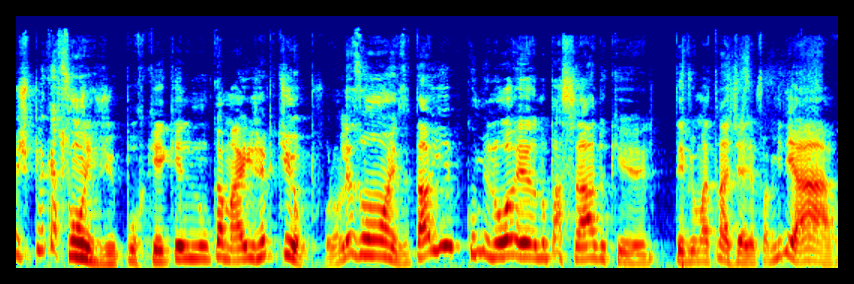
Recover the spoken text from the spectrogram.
explicações de por que, que ele nunca mais repetiu. Foram lesões e tal, e culminou no passado que ele teve uma tragédia familiar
